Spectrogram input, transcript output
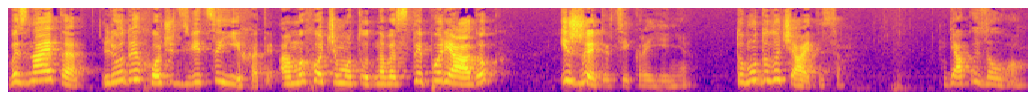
Ви знаєте, люди хочуть звідси їхати, а ми хочемо тут навести порядок і жити в цій країні. Тому долучайтеся. Дякую за увагу.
